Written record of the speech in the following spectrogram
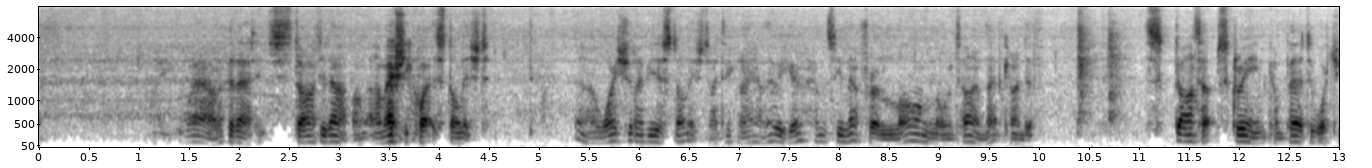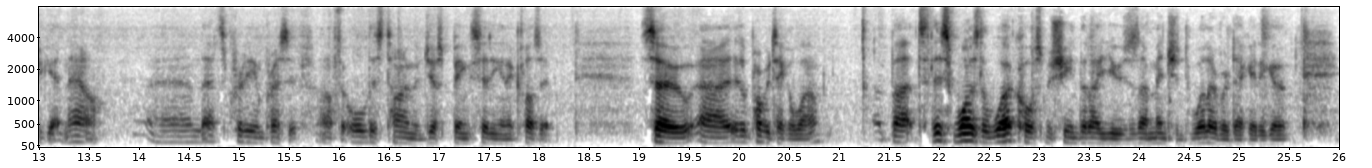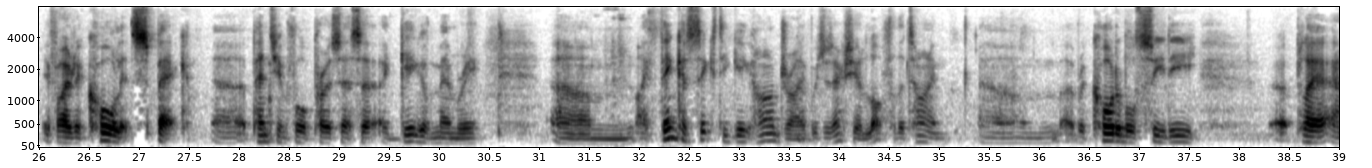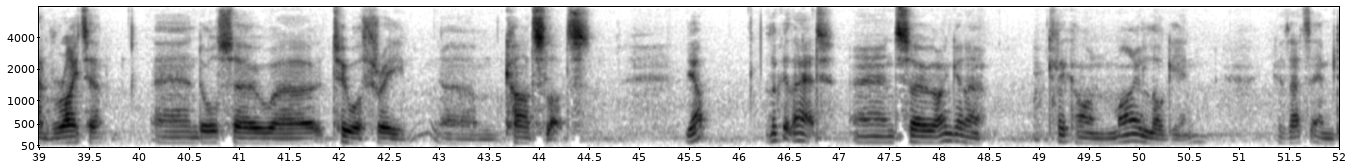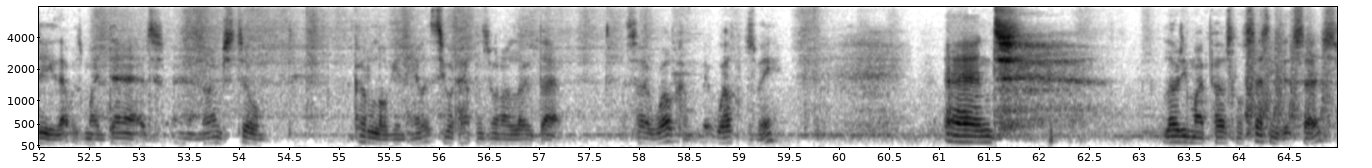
Wow, look at that. It started up. I'm, I'm actually quite astonished. Uh, why should I be astonished? I think I am. There we go. haven't seen that for a long, long time. That kind of startup screen compared to what you get now. And that's pretty impressive after all this time of just being sitting in a closet. So uh, it'll probably take a while. But this was the workhorse machine that I used, as I mentioned, well over a decade ago. If I recall its spec, uh, a Pentium 4 processor, a gig of memory, um, I think a 60 gig hard drive, which is actually a lot for the time, um, a recordable CD uh, player and writer, and also uh, two or three um, card slots. Yep, look at that. And so I'm going to click on my login because that's MD, that was my dad, and I'm still got a login here. Let's see what happens when I load that. So welcome, it welcomes me and loading my personal settings it says.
